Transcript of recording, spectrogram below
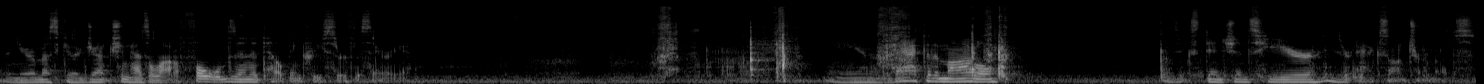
And a neuromuscular junction has a lot of folds in it to help increase surface area. And on the back of the model, these extensions here, these are axon terminals.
